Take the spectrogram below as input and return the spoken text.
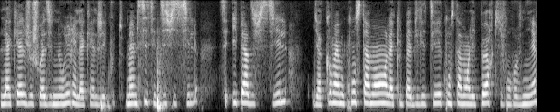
laquelle je choisis de nourrir et laquelle j'écoute. Même si c'est difficile, c'est hyper difficile, il y a quand même constamment la culpabilité, constamment les peurs qui vont revenir,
